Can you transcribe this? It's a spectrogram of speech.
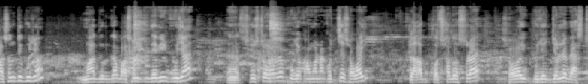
বাসন্তী পূজা মা দুর্গা বাসন্তী দেবীর পূজা সুষ্ঠুভাবে পুজো কামনা করছে সবাই ক্লাব সদস্যরা সবাই পুজোর জন্য ব্যস্ত।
